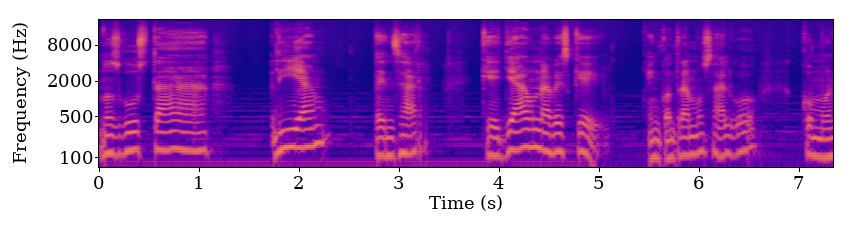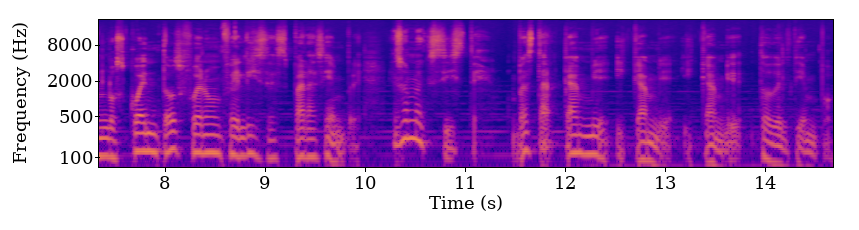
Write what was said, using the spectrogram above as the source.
nos gustaría pensar que ya una vez que encontramos algo, como en los cuentos, fueron felices para siempre. Eso no existe. Va a estar cambie y cambie y cambie todo el tiempo.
